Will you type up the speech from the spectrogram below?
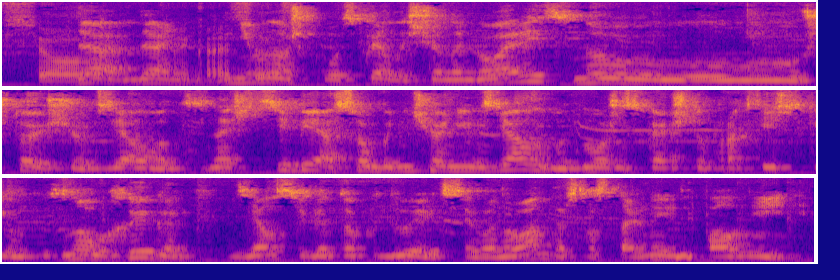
все Да, да, немножко успел еще наговорить. Ну, что еще взял? Вот, значит, себе особо ничего не взял. Вот можно сказать, что практически вот из новых игр взял себе только дуэль Seven Wonders, остальные дополнения.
